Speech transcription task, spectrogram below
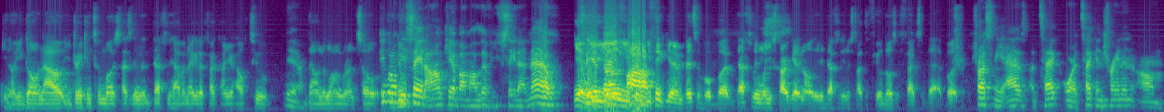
you know, you're going out, you're drinking too much. That's gonna definitely have a negative effect on your health too Yeah. down the long run. So People don't do- be saying I don't care about my liver. You say that now. Yeah, when you're young, you think, you think you're invincible, but definitely when you start getting older, you're definitely gonna start to feel those effects of that. But Trust me, as a tech or a tech in training, um,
